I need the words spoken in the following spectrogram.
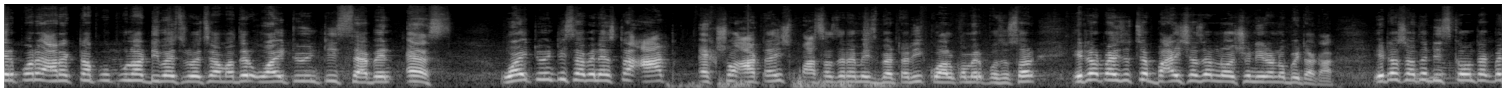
এরপরে আরেকটা পপুলার ডিভাইস রয়েছে আমাদের Y twenty seven S Y twenty seven এসটা আট একশো আঠাইশ পাঁচ হাজার এমএস ব্যাটারি কোয়ালকমের প্রসেসর এটার প্রাইস হচ্ছে বাইশ হাজার নয়শো নিরানব্বই টাকা। এটার সাথে ডিসকাউন্ট থাকবে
